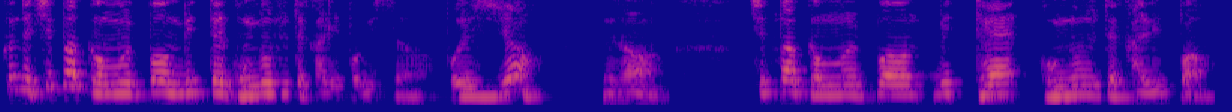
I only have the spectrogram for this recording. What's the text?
근데 집합건물법 밑에 공동주택관리법이 있어요. 보이시죠? 그래서 집합건물법 밑에 공동주택관리법.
